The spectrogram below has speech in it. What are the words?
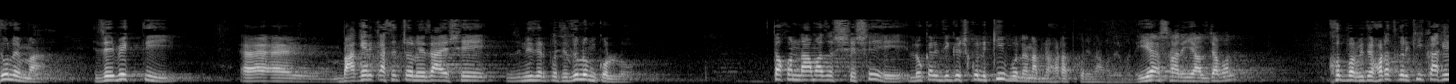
জুলেমা যে ব্যক্তি বাঘের কাছে চলে যায়, সে নিজের প্রতি জুলুম করল। তখন নামাজের শেষে লোকের জিজ্ঞেস করলে, কি বললেন আপনি হঠাৎ করে নামাজের মধ্যে? ইয়া সার ইয়াল জাবাল। খোদবার ভিতরে হঠাৎ করে কি, কাকে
